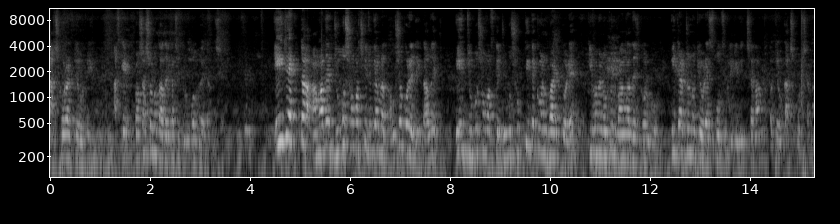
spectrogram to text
কাজ করার কেউ নেই। আজকে প্রশাসনও তাদের কাছে দুর্বল হয়ে যাচ্ছে। এই যে একটা আমাদের যুব সমাজকে যদি আমরা ধ্বংস করে দিই, তাহলে এই যুব সমাজকে, যুব শক্তিতে কনভার্ট করে কীভাবে নতুন বাংলাদেশ গড়ব, এটার জন্য কেউ রেসপন্সিবিলিটি নিচ্ছে না বা কেউ কাজ করছে না।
